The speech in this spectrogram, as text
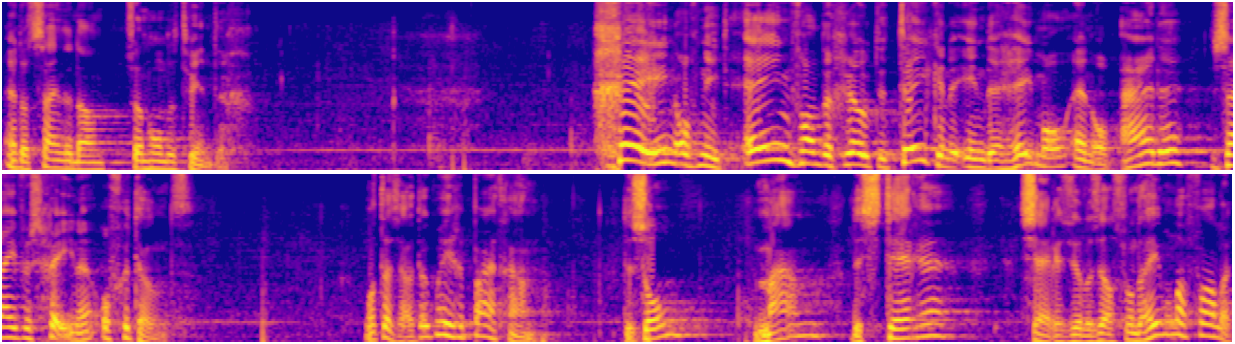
En dat zijn er dan zo'n 120. Geen of niet één van de grote tekenen in de hemel en op aarde zijn verschenen of getoond. Want daar zou het ook mee gepaard gaan. De zon, maan, de sterren. Sterren zullen zelfs van de hemel afvallen.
